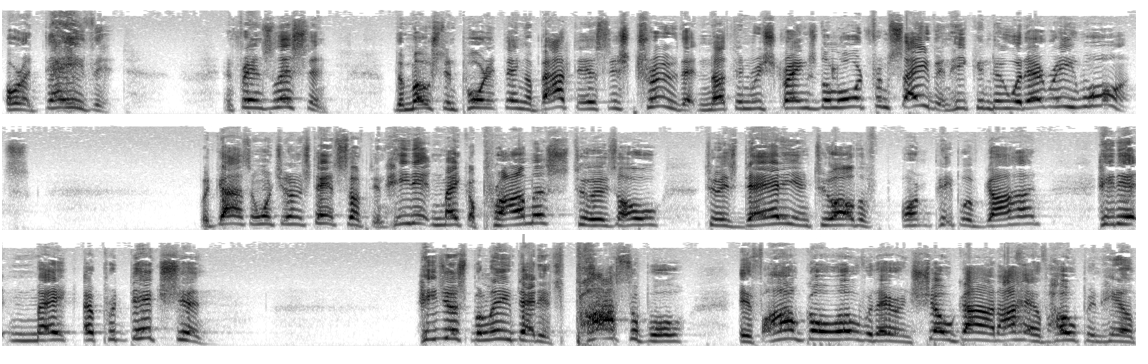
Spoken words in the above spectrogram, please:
or a David. And friends, listen. The most important thing about this is true that nothing restrains the Lord from saving. He can do whatever He wants. But guys, I want you to understand something. He didn't make a promise to his old to his daddy and to all the um, people of God. He didn't make a prediction. He just believed that it's possible if I'll go over there and show God I have hope in Him,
